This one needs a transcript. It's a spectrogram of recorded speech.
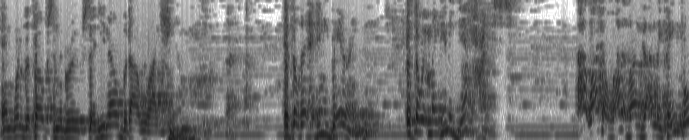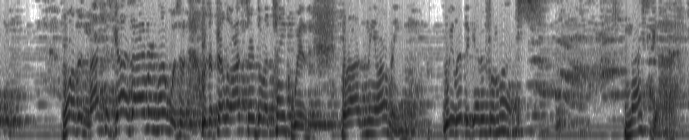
And one of the folks in the group said, You know, but I like him. As though that had any bearing, as though it made any difference. I like a lot of ungodly people. One of the nicest guys I ever knew was a, was a fellow I served on a tank with when I was in the Army. We lived together for months. Nice guy.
